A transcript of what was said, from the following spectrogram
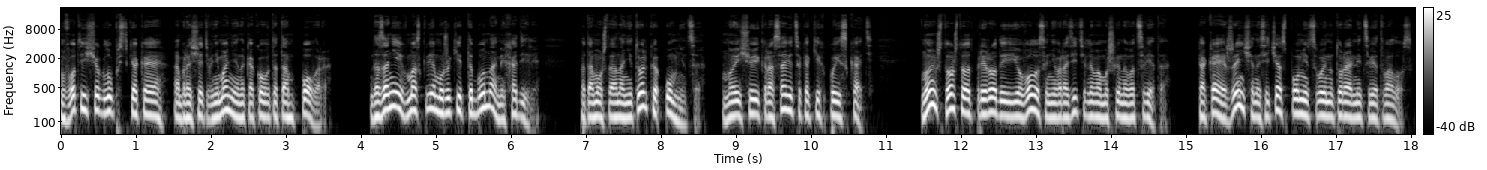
Вот еще глупость какая — обращать внимание на какого-то там повара. Да за ней в Москве мужики табунами ходили, потому что она не только умница, но еще и красавица, каких поискать. Ну и что, что от природы ее волосы невыразительного мышиного цвета. Какая женщина сейчас помнит свой натуральный цвет волос?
